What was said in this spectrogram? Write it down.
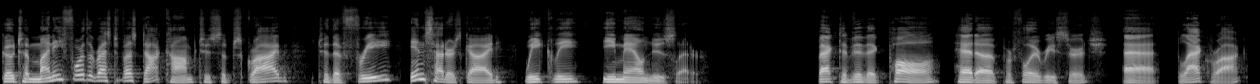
Go to moneyfortherestofus.com to subscribe to the free Insider's Guide weekly email newsletter. Back to Vivek Paul, head of portfolio research at BlackRock.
